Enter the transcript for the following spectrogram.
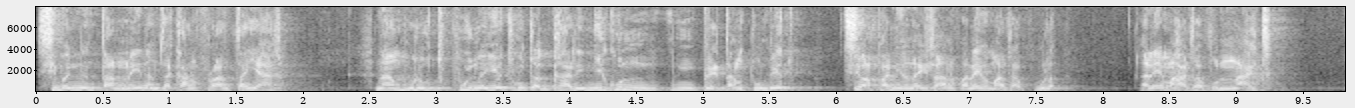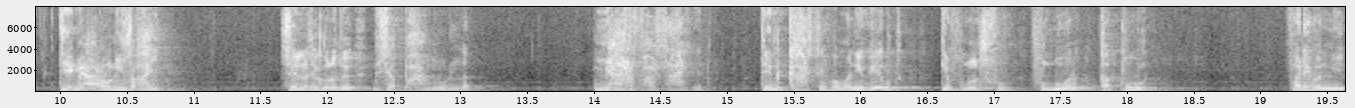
Tsy maninona ny taninaina anjakan'ny frantsay aza na mbola ho tompoina eto ohatra Gallieni koa ny président tondra eto tsy mampaninona anay izany fa anay efa mahaza vola anay mahaza voninahitra dia miaro an'io zahay zay no lazaiko anareo misy ampahan'olona miaro vazaha eto dia ny gasy rehefa maneho hevitra dia vonoina sy vonoina kapohina fa rehefa ny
